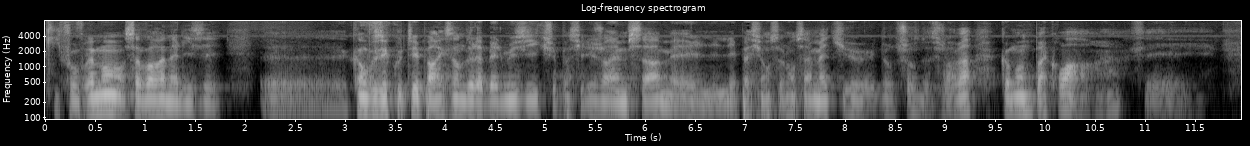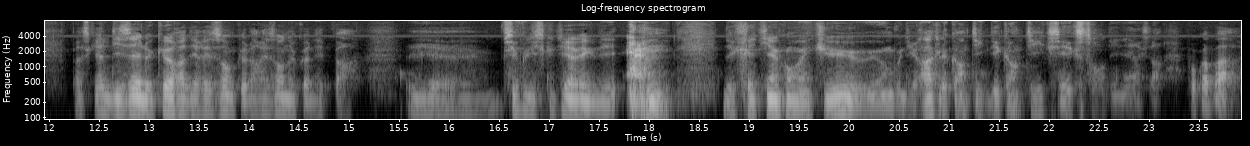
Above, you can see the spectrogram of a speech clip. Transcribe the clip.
qu'il faut vraiment savoir analyser. Euh, quand vous écoutez par exemple de la belle musique, je ne sais pas si les gens aiment ça, mais les passions selon Saint Matthieu et d'autres choses de ce genre-là, comment ne pas croire hein? Qu'elle disait le cœur a des raisons que la raison ne connaît pas. Euh, si vous discutez avec des, chrétiens convaincus, euh, on vous dira que le cantique des cantiques, c'est extraordinaire, etc. Pourquoi pas,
